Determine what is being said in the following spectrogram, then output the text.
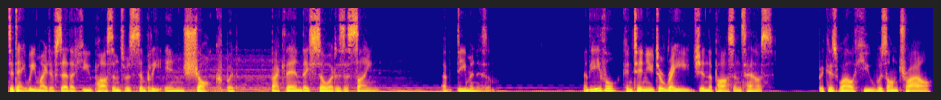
Today, we might have said that Hugh Parsons was simply in shock, but back then they saw it as a sign of demonism. And the evil continued to rage in the Parsons house, because while Hugh was on trial,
